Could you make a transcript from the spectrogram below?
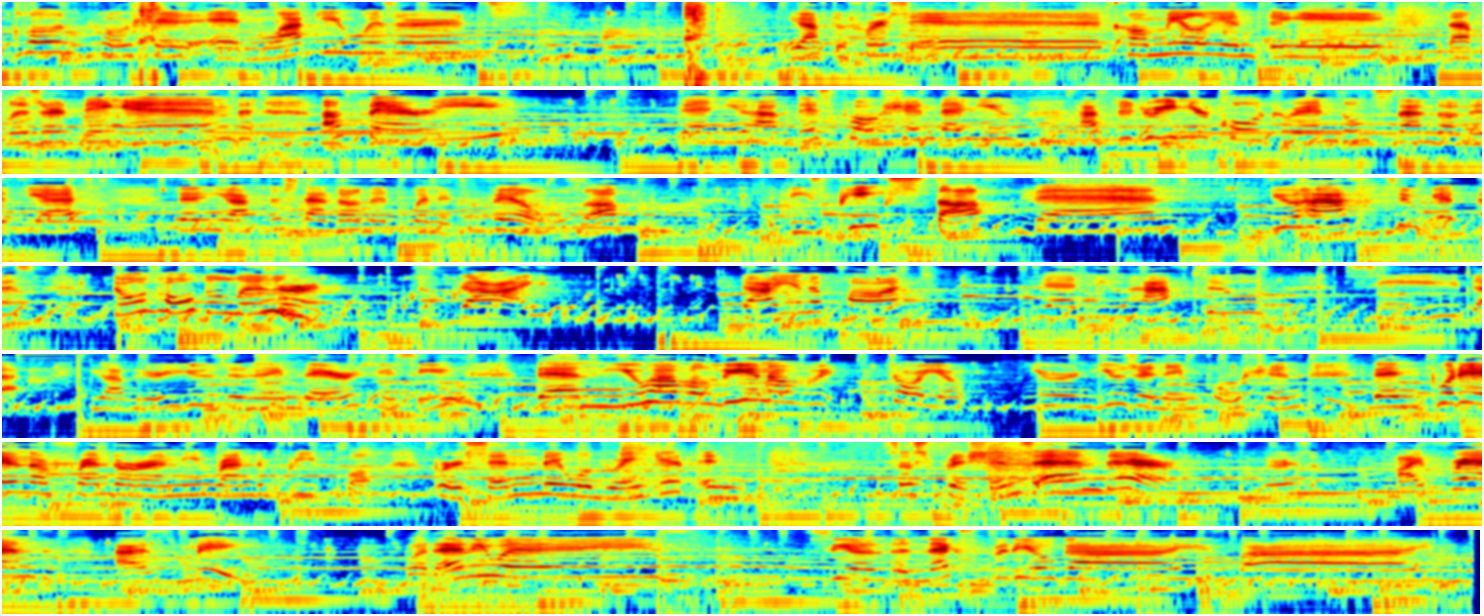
clone potion in Wacky Wizards. You have to first a chameleon thingy, that lizard thing, and a fairy. Then you have this potion. Then you have to drain your cauldron. Don't stand on it yet. Then you have to stand on it when it fills up with these pink stuff. Then you have to get this. Don't hold the lizard. Die. Die in a pot. You have your username there, you see. Then you have a Lena Victoria your username potion, then put it in a friend or any random people person. They will drink it in suspicions, and there, there's my friend as me. But anyways,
